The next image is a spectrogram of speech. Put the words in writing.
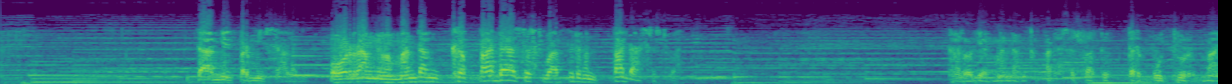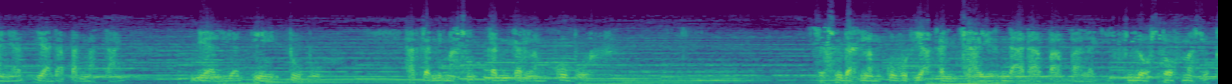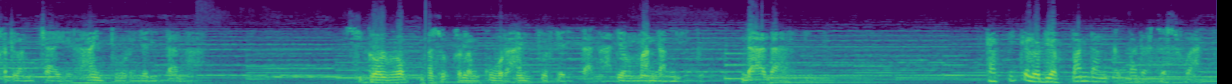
kita ambil permisalan. Orang yang memandang kepada sesuatu dengan pada sesuatu. Kalau dia menang kepada sesuatu terbujur mayat di hadapan matanya. Dia lihat ini tubuh. Akan dimasukkan ke dalam kubur. Sesudah dalam kubur dia akan cair. Tidak ada apa-apa lagi. Filosof masuk ke dalam cair. Hancur jadi tanah. Si Golrok masuk ke dalam kubur. Hancur jadi tanah. Dia memandang itu. Tidak ada artinya. Tapi kalau dia pandang kepada sesuatu.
